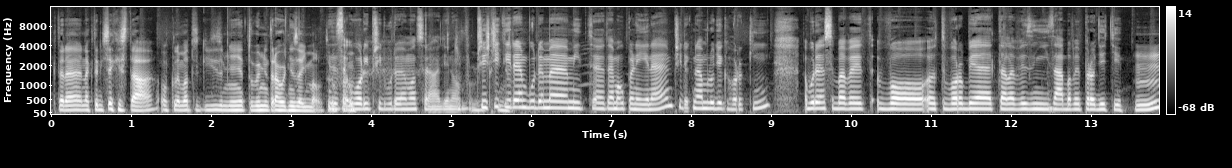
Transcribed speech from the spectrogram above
které, na který se chystá, o klimatické změně, to by mě teda hodně zajímalo. Když se uvolí přijít, budeme moc rádi. No. Doufám, Příští přijde. týden budeme mít eh, téma úplně jiné. Přijde k nám Luděk Horký a budeme se bavit o tvorbě televizní zábavy pro děti. Hmm?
